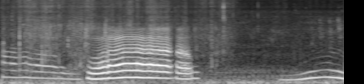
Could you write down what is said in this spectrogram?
Wow! Wow. Mm.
